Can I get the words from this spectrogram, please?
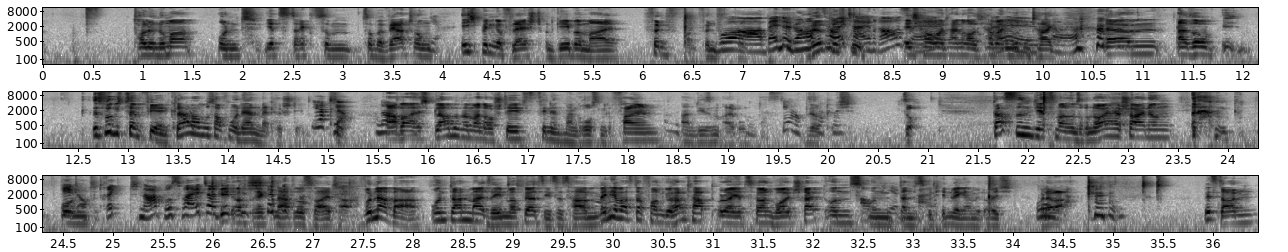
tolle Nummer. Und jetzt direkt zum, zur Bewertung. Ja. Ich bin geflasht und gebe mal 5 von 5. Boah, Benne, du haust Wirklich heute gut. einen raus. Ich ey. hau heute einen raus. Ich habe einen guten Tag. Ähm, also ist wirklich zu empfehlen. Klar, man muss auf modernen Metal stehen. Ja, klar. So. Aber ich glaube, wenn man drauf steht, findet man großen Gefallen an diesem Album. Das ist die Hauptsache. Wirklich. So. Das sind jetzt mal unsere Neuerscheinungen. Geht Und auch direkt nahtlos weiter. geht auch direkt nahtlos weiter. Wunderbar. Und dann mal sehen, was wir als nächstes haben. Wenn ihr was davon gehört habt oder jetzt hören wollt, schreibt uns Auf und dann Fall. diskutieren wir gerne mit euch. Oh Wunderbar. Bis dann.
